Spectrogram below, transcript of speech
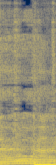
after.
